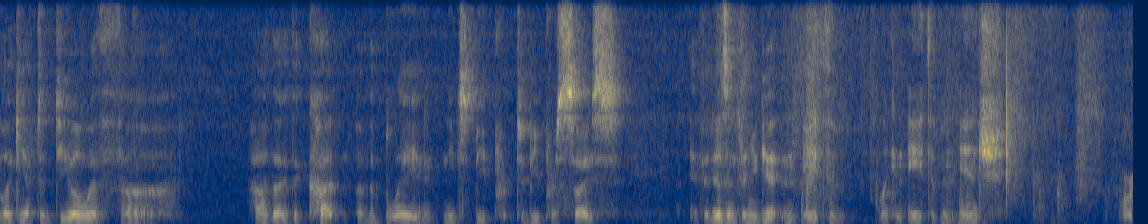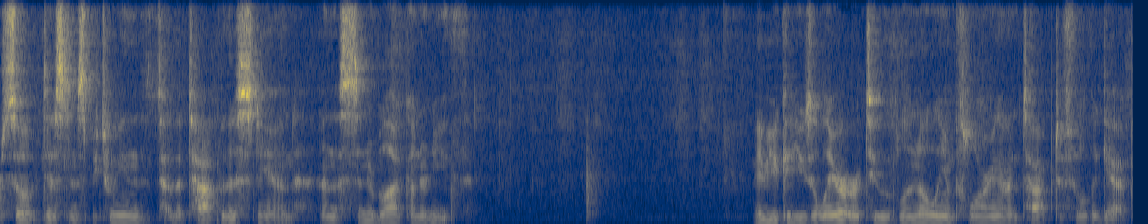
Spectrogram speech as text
like, you have to deal with uh, how the, the cut of the blade needs to be to be precise. If it isn't, then you get an eighth of, like an eighth of an inch or so of distance between the, the top of the stand and the cinder block underneath. Maybe you could use a layer or two of linoleum flooring on top to fill the gap.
